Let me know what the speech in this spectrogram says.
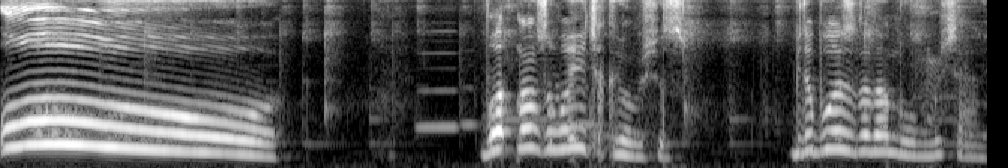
Oo! Vatlan Sava'ya çıkıyormuşuz. Bir de burası neden dolmuş yani.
